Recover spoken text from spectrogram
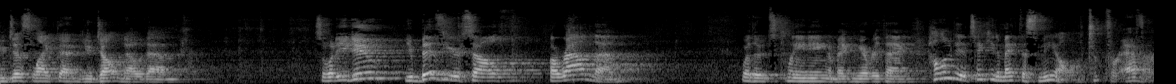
you dislike them, you don't know them. So what do you do? You busy yourself around them, whether it's cleaning or making everything. How long did it take you to make this meal? It took forever.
